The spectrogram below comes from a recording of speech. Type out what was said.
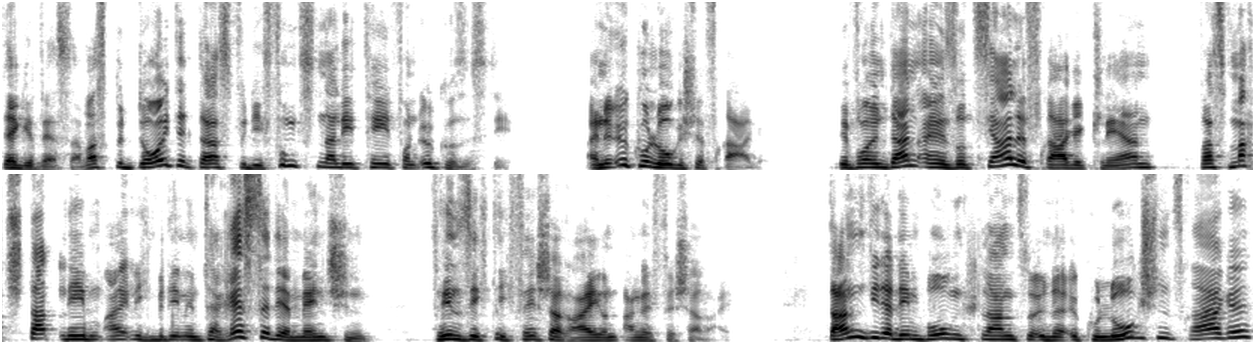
Der Gewässer? Was bedeutet das für die Funktionalität von Ökosystemen? Eine ökologische Frage. Wir wollen dann eine soziale Frage klären. Was macht Stadtleben eigentlich mit dem Interesse der Menschen hinsichtlich Fischerei und Angelfischerei? Dann wieder den Bogen schlagen zu einer ökologischen Frage,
